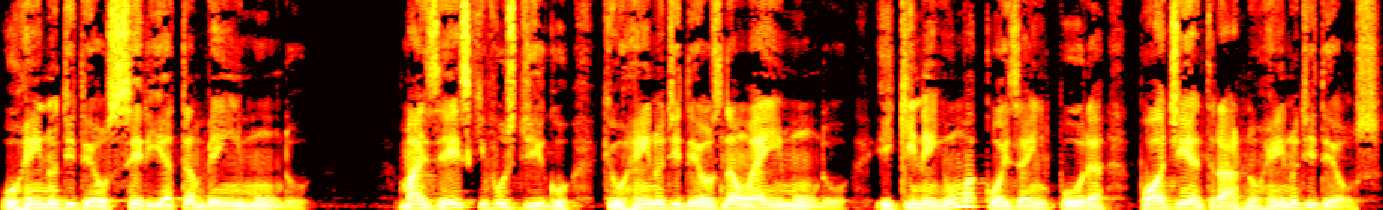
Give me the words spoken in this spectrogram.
o reino de Deus seria também imundo. Mas eis que vos digo que o reino de Deus não é imundo, e que nenhuma coisa impura pode entrar no reino de Deus.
